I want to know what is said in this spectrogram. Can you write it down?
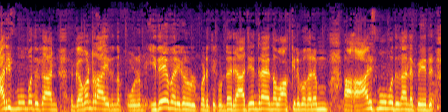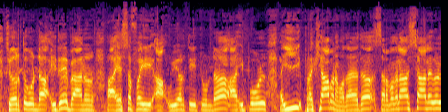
ആരിഫ് മുഹമ്മദ് ഖാൻ ഗവർണറായിരുന്നപ്പോഴും ഇതേ വരികൾ ഉൾപ്പെടുത്തിക്കൊണ്ട് രാജേന്ദ്ര എന്ന വാക്കിന് പകരം ആരിഫ് മുഹമ്മദ് ഖാന്റെ പേര് ചേർത്തുകൊണ്ട് ഇതേ ബാനർ എസ് എഫ് ഐ ഉയർത്തിയിട്ടുണ്ട്. ഇപ്പോൾ ഈ പ്രഖ്യാപനം അതായത് സർവകലാശാലകൾ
